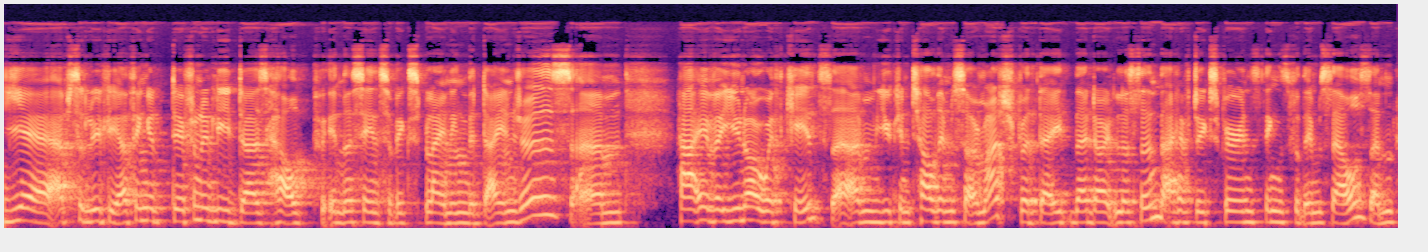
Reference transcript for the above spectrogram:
Yeah absolutely. I think it definitely does help in the sense of explaining the dangers. Um, however you know with kids um, you can tell them so much but they, they don't listen. They have to experience things for themselves. And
